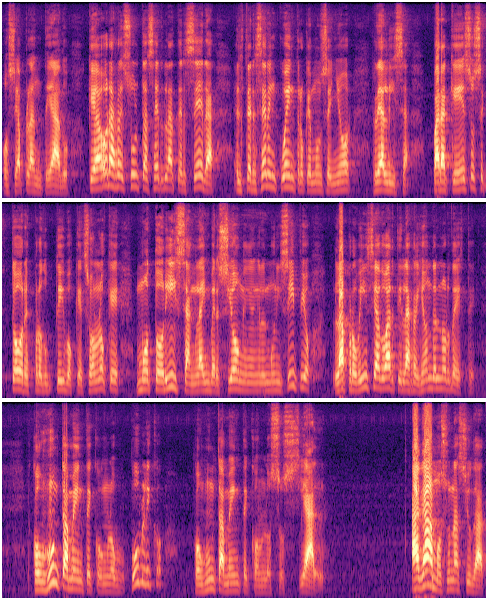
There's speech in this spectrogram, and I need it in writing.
o se ha planteado, que ahora resulta ser la tercera, el tercer encuentro que Monseñor realiza para que esos sectores productivos que son los que motorizan la inversión en el municipio, la provincia de Duarte y la región del Nordeste, conjuntamente con lo público, conjuntamente con lo social. Hagamos una ciudad.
